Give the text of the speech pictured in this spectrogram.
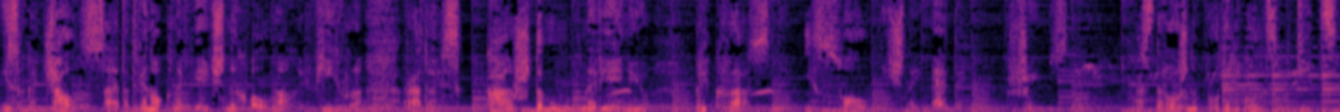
И закачался этот венок на вечных волнах эфира, радуясь каждому мгновению прекрасной и солнечной этой жизни. Осторожно подали голос птицы,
